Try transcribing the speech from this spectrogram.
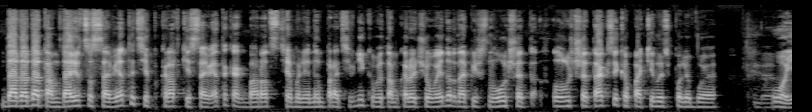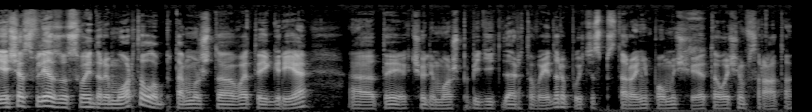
Да-да-да, там даются советы, типа краткие советы, как бороться с тем или иным противником, и там, короче, у Вейдера написано лучшая, та- лучшая тактика покинуть поле боя. Да. О, я сейчас влезу с Вейдер Immortal, потому что в этой игре э, ты actually можешь победить Дарта Вейдера, пусть и с посторонней помощью, и это очень всрато.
